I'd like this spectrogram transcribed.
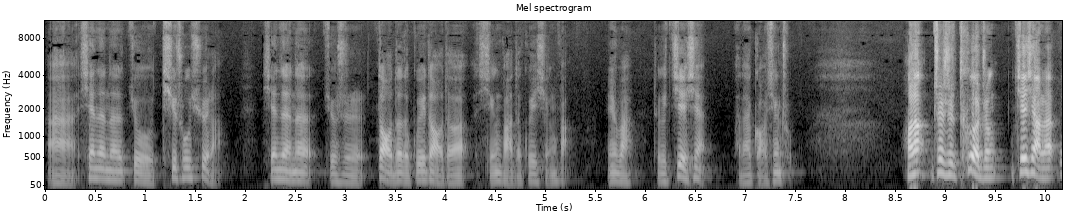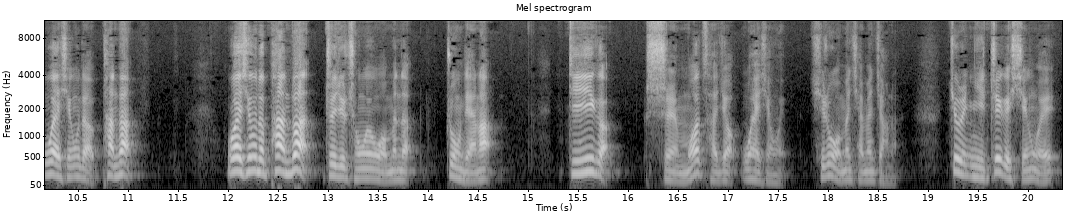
啊，现在呢就踢出去了。现在呢就是道德的归道德，刑法的归刑法，明白吧？这个界限把它搞清楚。好了，这是特征。接下来外行为的判断，外行为的判断这就成为我们的重点了。第一个，什么才叫外行为？其实我们前面讲了，就是你这个行为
